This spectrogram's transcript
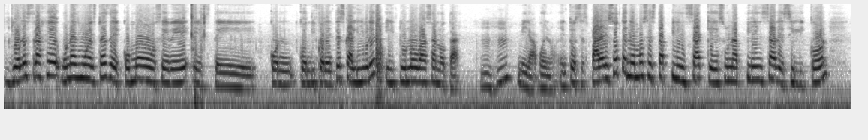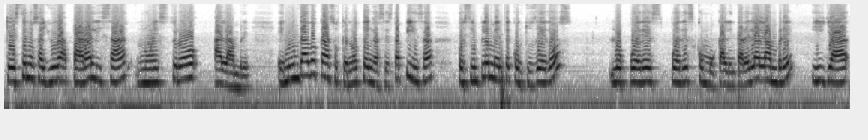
yo les traje unas muestras de cómo se ve este con, con diferentes calibres y tú lo vas a notar. Mira, bueno, entonces para eso tenemos esta pinza que es una pinza de silicón que este nos ayuda a paralizar nuestro alambre. En un dado caso que no tengas esta pinza, pues simplemente con tus dedos lo puedes puedes como calentar el alambre y ya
